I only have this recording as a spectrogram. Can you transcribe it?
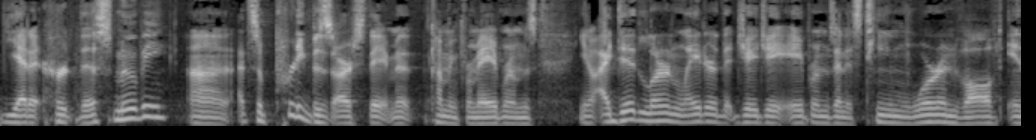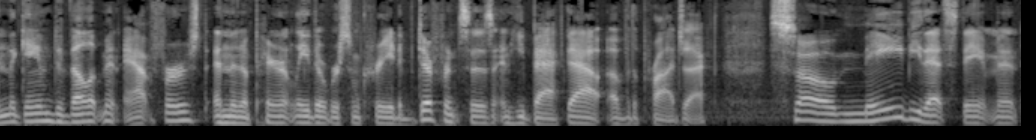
yet it hurt this movie. Uh, that's a pretty bizarre statement coming from Abrams. You know, I did learn later that J.J. Abrams and his team were involved in the game development at first, and then apparently there were some creative differences, and he backed out of the project. So maybe that statement.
